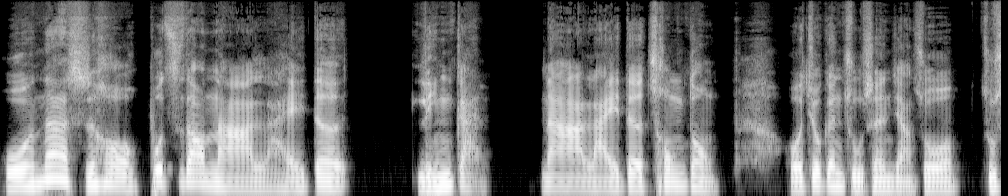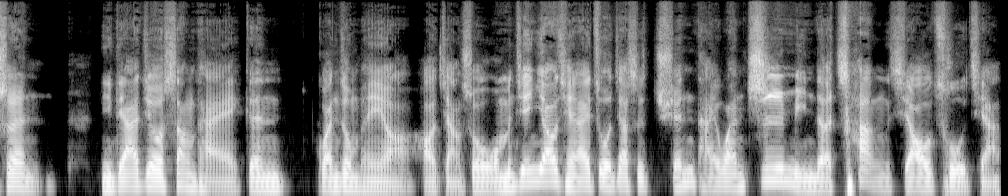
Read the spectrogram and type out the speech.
我那时候不知道哪来的灵感，哪来的冲动，我就跟主持人讲说：主持人，你等下就上台跟。观众朋友，好讲说，我们今天邀请来作家是全台湾知名的畅销作家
